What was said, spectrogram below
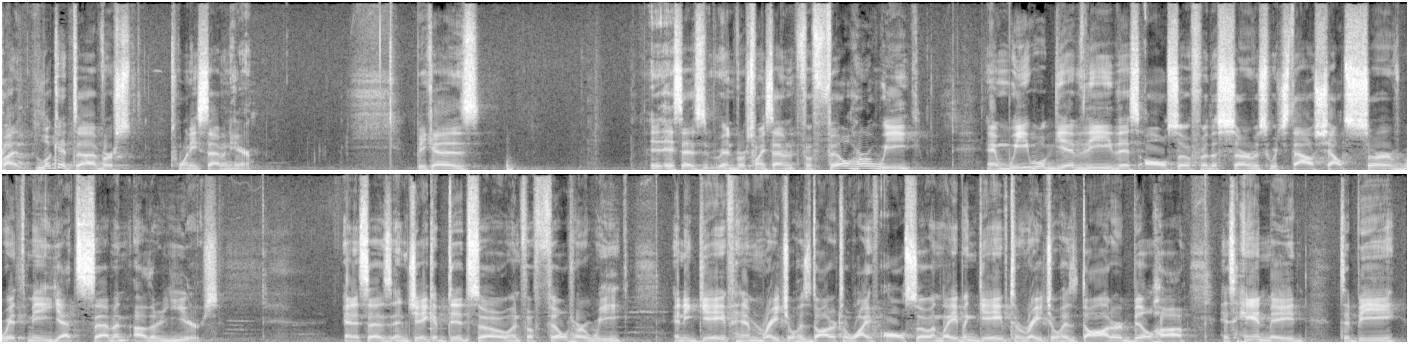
But look at uh, verse 27 here. Because it, says in verse 27, Fulfill her week, and we will give thee this also for the service which thou shalt serve with me yet seven other years. And it says, And Jacob did so, and fulfilled her week, and he gave him Rachel his daughter to wife also, and Laban gave to Rachel his daughter Bilhah his handmaid to be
